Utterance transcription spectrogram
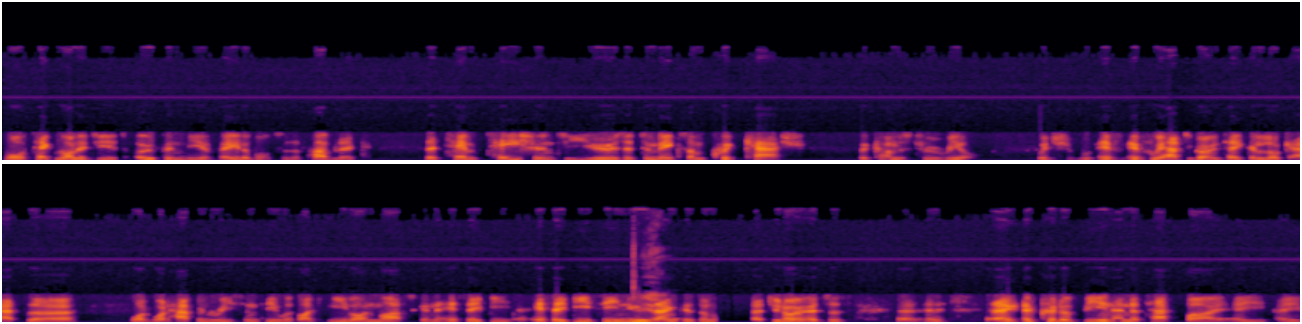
or technology is openly available to the public, the temptation to use it to make some quick cash becomes too real. Which, if, if we had to go and take a look at the, what what happened recently with like Elon Musk and the SAP, SABC news yeah. anchors and all that. You know, it's just uh, uh, it could have been an attack by a a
